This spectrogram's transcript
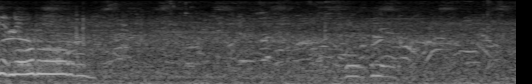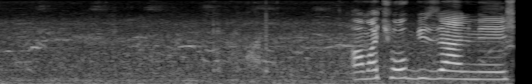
Geliyorum. Ama çok güzelmiş.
